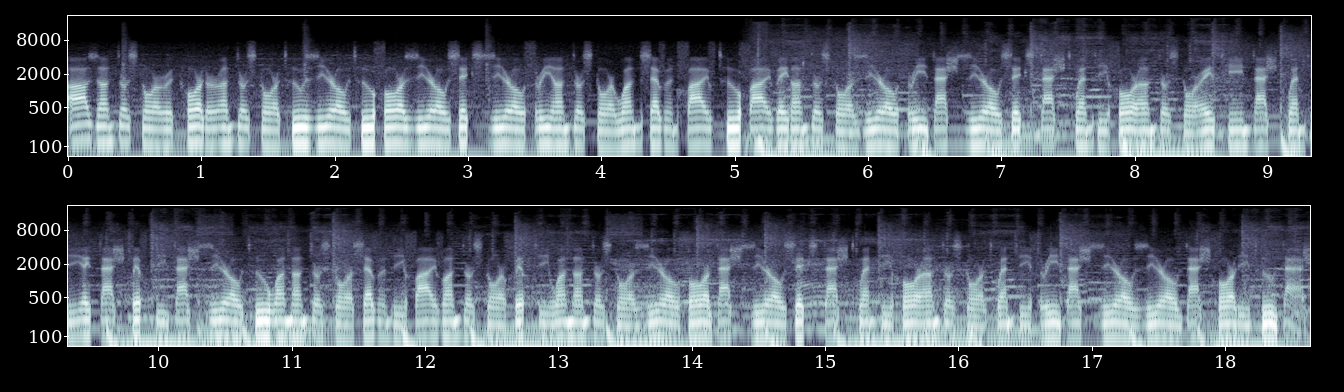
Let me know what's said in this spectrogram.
Oz underscore recorder underscore two zero two four zero six zero three underscore one seven five two five eight underscore zero three dash zero six dash twenty four underscore eighteen dash twenty eight dash fifty dash zero two one underscore seventy five underscore fifty one underscore zero four dash zero six dash twenty four underscore twenty three dash zero zero dash forty two dash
